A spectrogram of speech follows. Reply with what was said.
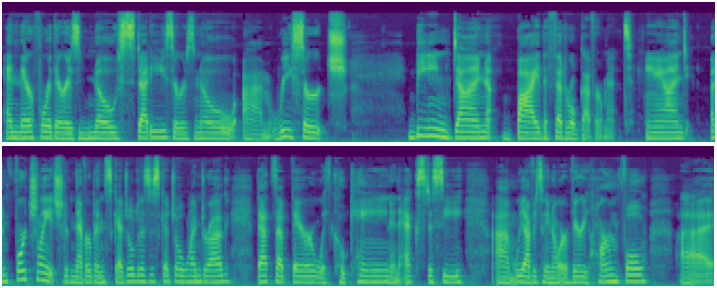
and therefore there is no studies, there is no um, research being done by the federal government. And unfortunately, it should have never been scheduled as a Schedule One drug. That's up there with cocaine and ecstasy. Um, we obviously know are very harmful, uh,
